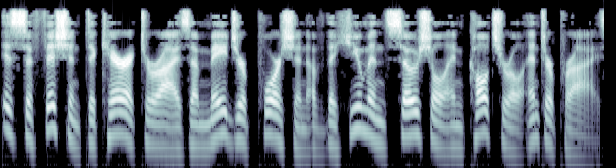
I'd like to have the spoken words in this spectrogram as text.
is sufficient to characterize a major portion of the human social and cultural enterprise.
